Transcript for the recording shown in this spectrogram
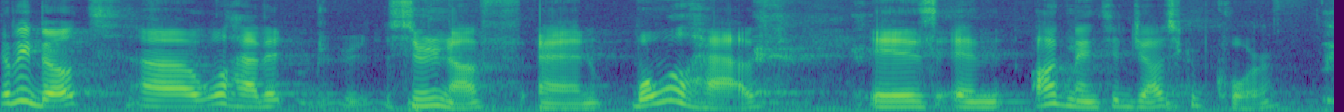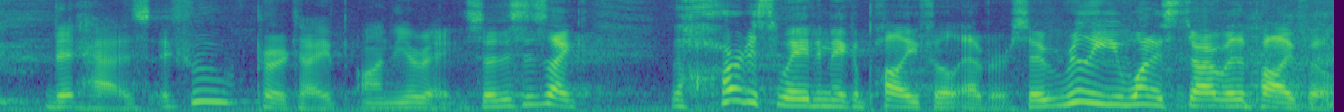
it'll be built. Uh, we'll have it soon enough, and what we'll have is an augmented JavaScript core that has a foo prototype on the array. So this is like the hardest way to make a polyfill ever. So really you want to start with a polyfill.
